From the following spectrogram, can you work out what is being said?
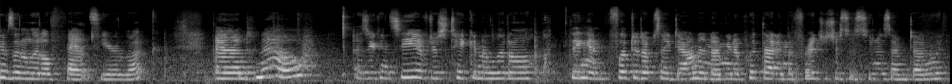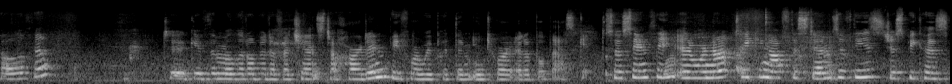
Gives it a little fancier look. And now, as you can see, I've just taken a little thing and flipped it upside down and I'm going to put that in the fridge just as soon as I'm done with all of them to give them a little bit of a chance to harden before we put them into our edible basket. So same thing, and we're not taking off the stems of these just because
